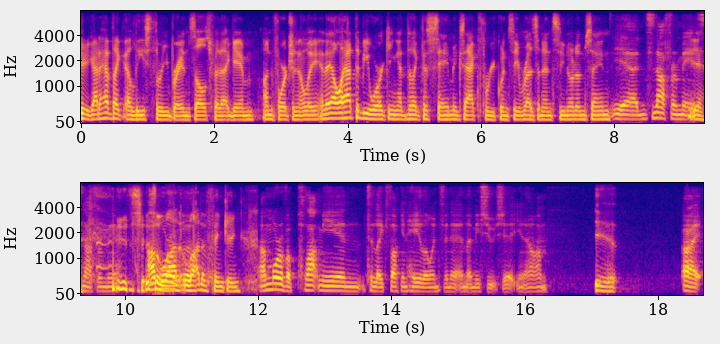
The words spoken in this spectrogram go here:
Dude, you got to have like at least three brain cells for that game, unfortunately, and they all have to be working at like the same exact frequency resonance. You know what I'm saying? Yeah, it's not for me. It's not for me. it's just I'm a lot, a- lot of thinking. I'm more of a plot me in to like fucking Halo Infinite and let me shoot shit. You know, I'm Yeah. All right,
